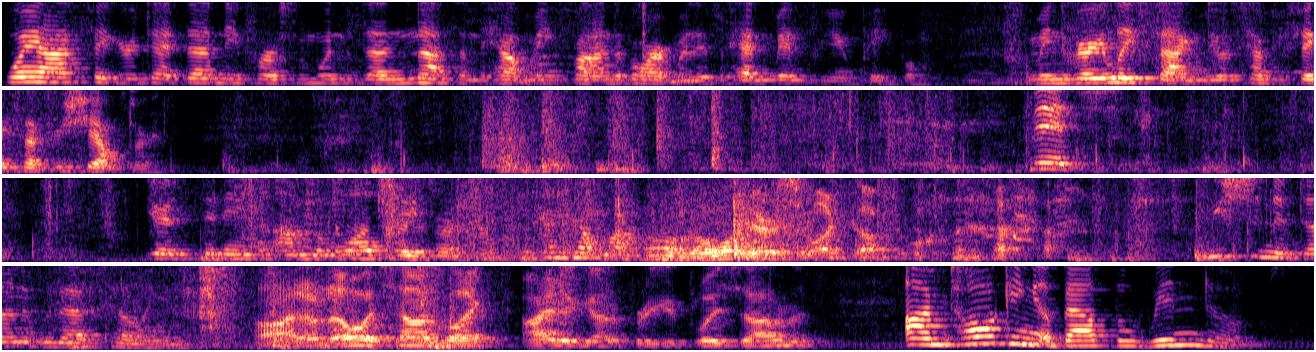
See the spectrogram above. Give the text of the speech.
Way I figured that Dudney person wouldn't have done nothing to help me find an apartment if it hadn't been for you people. I mean, the very least I can do is help you fix up your shelter. Mitch, you're sitting on the wallpaper. Come help Mom. Oh, no wonder it's so uncomfortable. You shouldn't have done it without telling us. I don't know. It sounds like Ida got a pretty good place out of it. I'm talking about the windows.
